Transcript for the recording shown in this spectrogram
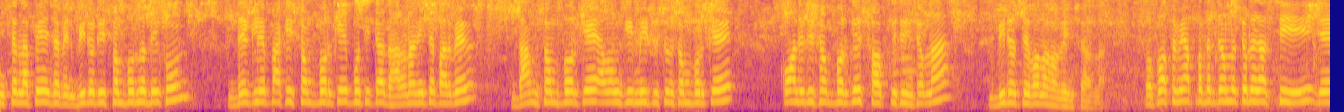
ইনশাল্লাহ পেয়ে যাবেন। ভিডিওটি সম্পূর্ণ দেখুন, দেখলে পাখি সম্পর্কে প্রতিটা ধারণা নিতে পারবেন, দাম সম্পর্কে এবং কি সম্পর্কে কোয়ালিটি সম্পর্কে সব কিছু ইনশাল্লাহ ভিডিওতে বলা হবে ইনশাল্লাহ তো প্রথমে আপনাদের জন্য চলে যাচ্ছি যে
